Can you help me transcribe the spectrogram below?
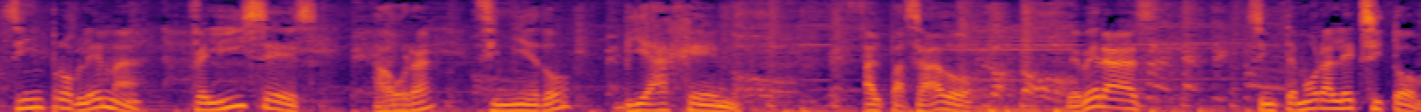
sin problema. Felices. Ahora, sin miedo, viajen al pasado. De veras, sin temor al éxito.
